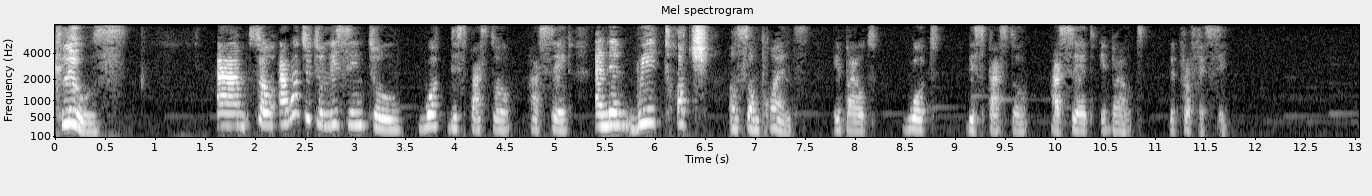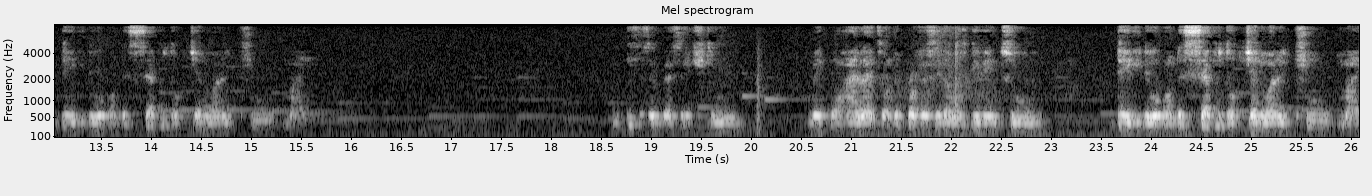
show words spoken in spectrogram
clues um, so I want you to listen to what this pastor has said, and then we touch on some points about what this pastor has said about the prophecy. Davido on the 7th of January This is a message to make more highlights on the prophecy that was given to Davido on the 7th of January through my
